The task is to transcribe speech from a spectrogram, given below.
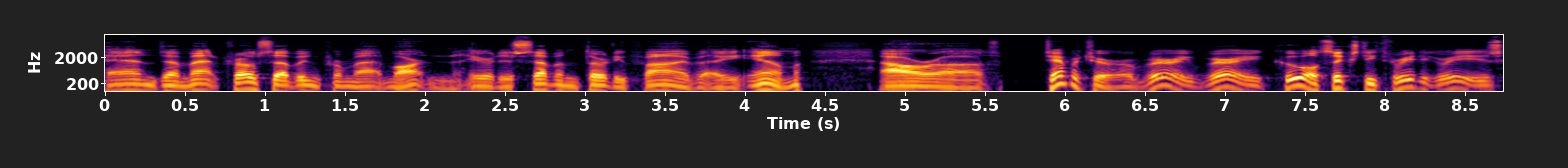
and uh, Matt Crow subbing for Matt Martin. Here it is 7:35 a.m. Our uh, temperature very very cool, 63 degrees.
